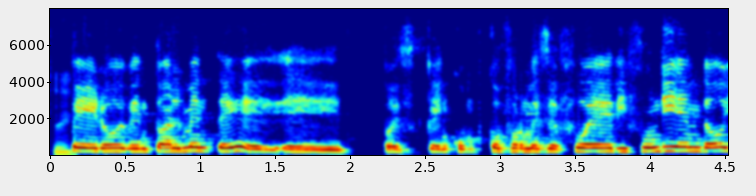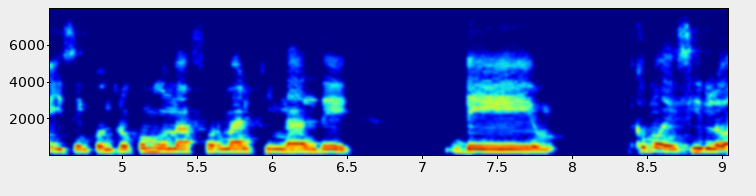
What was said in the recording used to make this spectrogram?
Sí. pero eventualmente, eh, eh, pues que con- conforme se fue difundiendo y se encontró como una forma al final de, de ¿cómo decirlo?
